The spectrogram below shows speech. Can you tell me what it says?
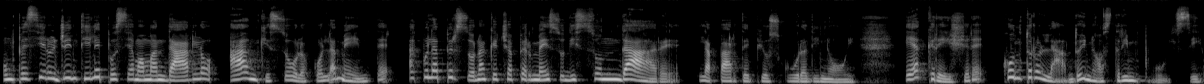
un pensiero gentile possiamo mandarlo anche solo con la mente a quella persona che ci ha permesso di sondare la parte più oscura di noi e a crescere controllando i nostri impulsi.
